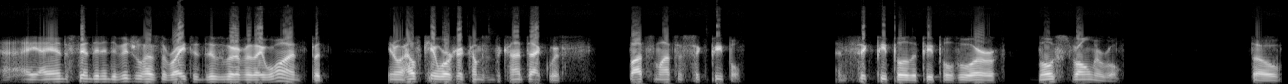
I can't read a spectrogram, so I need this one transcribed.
I, I understand that individual has the right to do whatever they want, but you know, a healthcare worker comes into contact with lots and lots of sick people, and sick people are the people who are most vulnerable. So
